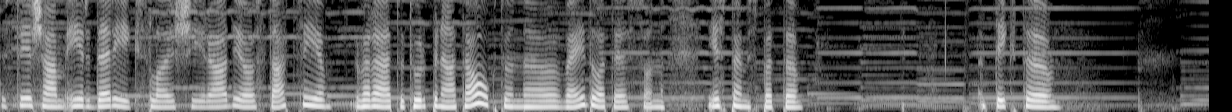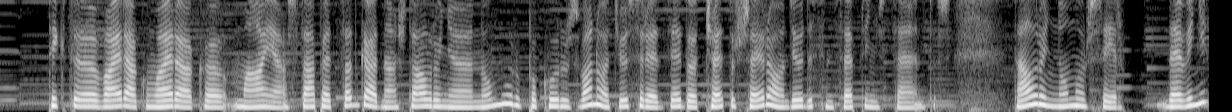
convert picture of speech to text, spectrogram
tas tiešām ir derīgs, lai šī radiostacija varētu turpināt augt un veidoties un iespējams pat tikt. Tikt eh, vairāk un vairāk eh, mājās. Tāpēc atgādināšu tālruņa numuru, pa kuru zvanot, jūs varat ziedot 4,27 eiro. Tālruņa numurs ir 9,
